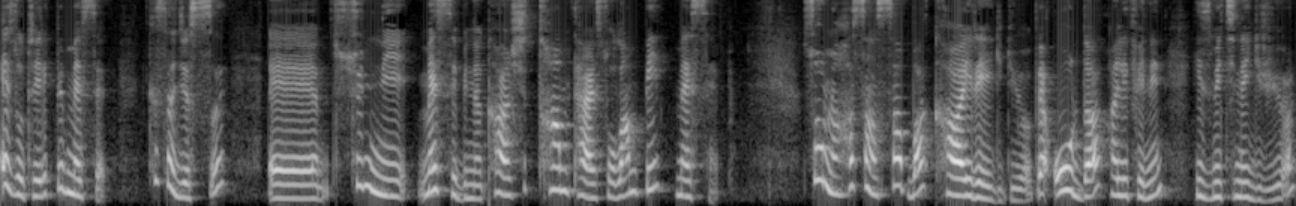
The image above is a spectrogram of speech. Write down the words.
ezoterik bir mezhep. Kısacası e, Sünni mezhebine karşı tam tersi olan bir mezhep. Sonra Hasan Sabbah Kahire'ye gidiyor ve orada halifenin hizmetine giriyor.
